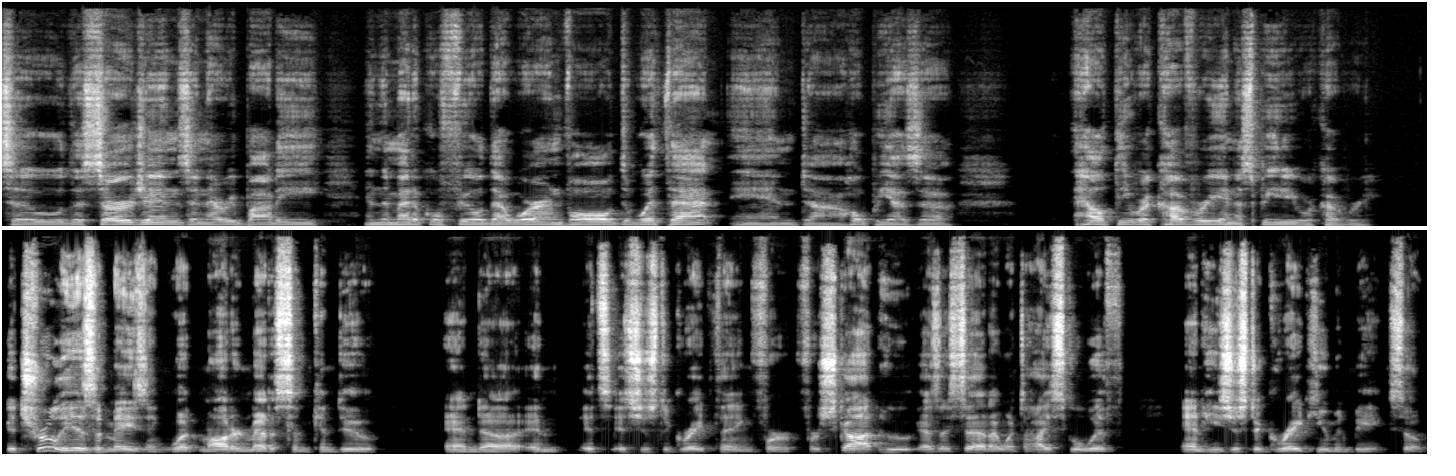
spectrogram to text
to the surgeons and everybody in the medical field that were involved with that, and uh, hope he has a healthy recovery and a speedy recovery it truly is amazing what modern medicine can do, and uh, and it's it's just a great thing for for Scot, who, as I said, I went to high school with, and he's just a great human being. So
